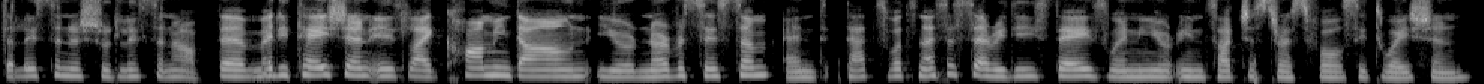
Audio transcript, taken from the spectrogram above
the listeners should listen up. The meditation is like calming down your nervous system. And that's what's necessary these days when you're in such a stressful situation.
